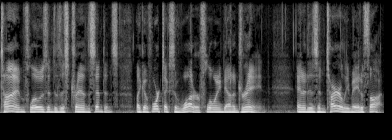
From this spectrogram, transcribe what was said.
Time flows into this transcendence like a vortex of water flowing down a drain, and it is entirely made of thought.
